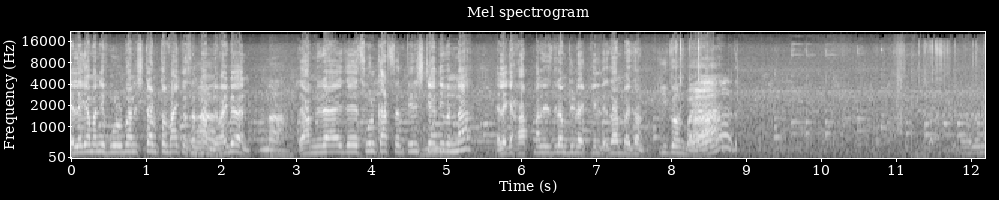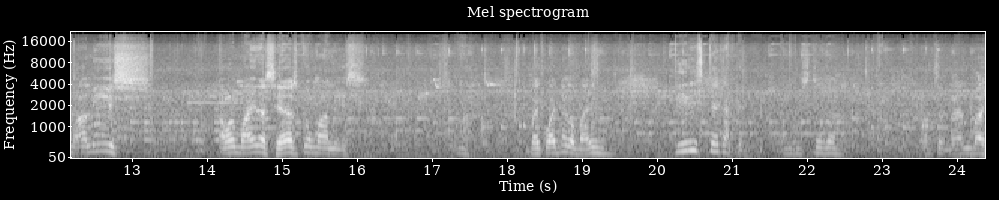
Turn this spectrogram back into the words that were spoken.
এর লেগে মানে ফুল মালিশটা তো পাইতেছেন না না। আপনি ভাইবেন? না। তা আপনারা এই যে চুল কাটছেন তিরিশ টাকা দিবেন না? এর লেগে হাফ মালিশ দিলাম দুইটা কিল জান ভাই জান কি কোন ভাই মালিশ। আমার মায়েরা শেষ কো মালিশ। ভাই কয় টাকা ভাই? তিরিশ টাকাতে বিশ টাকা। আচ্ছা নেন ভাই।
